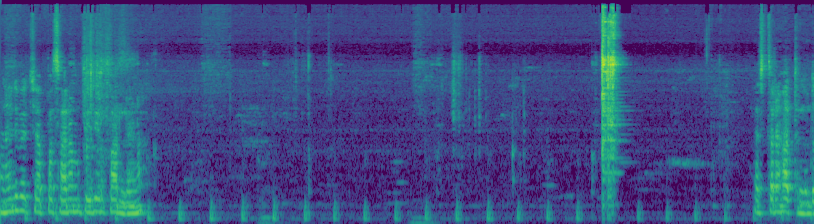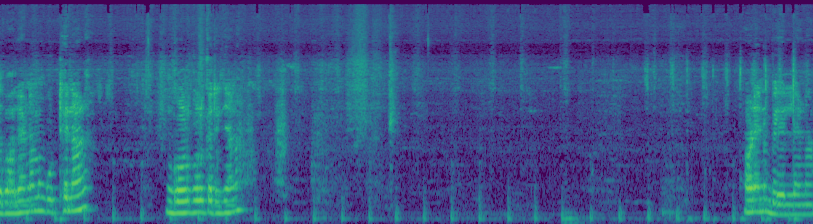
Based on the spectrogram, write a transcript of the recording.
ਹੁਣ ਇਹਦੇ ਵਿੱਚ ਆਪਾਂ ਸਾਰਾ ਮਟੀਰੀਅਲ ਭਰ ਲੈਣਾ। ਇਸ ਤਰ੍ਹਾਂ ਹੱਥ ਨੂੰ ਦਬਾ ਲੈਣਾ ਮੰਗੂਠੇ ਨਾਲ। ਗੋਲ ਗੋਲ ਕਰੀ ਜਾਣਾ। ਹੁਣ ਇਹਨੂੰ ਬੇਲ ਲੈਣਾ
